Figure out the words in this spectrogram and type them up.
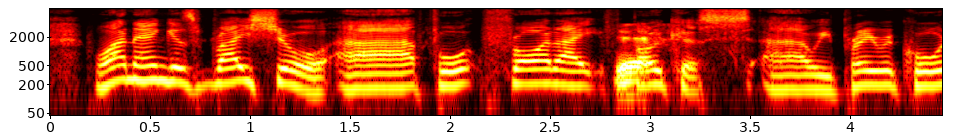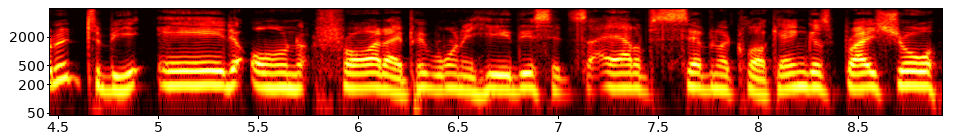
one Angus Brayshaw uh, for Friday yeah. Focus. Uh, we pre-recorded to be aired on Friday. People want to hear this. It's out of seven o'clock. Angus Brayshaw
